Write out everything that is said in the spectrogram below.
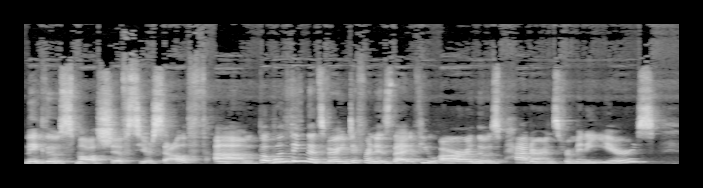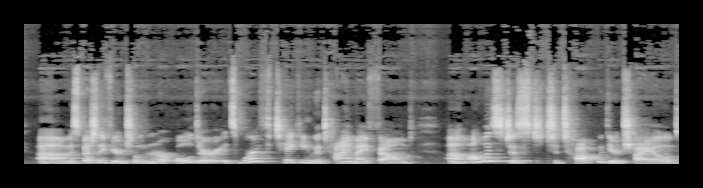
make those small shifts yourself. Um, but one thing that's very different is that if you are in those patterns for many years, um, especially if your children are older, it's worth taking the time I found um, almost just to talk with your child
